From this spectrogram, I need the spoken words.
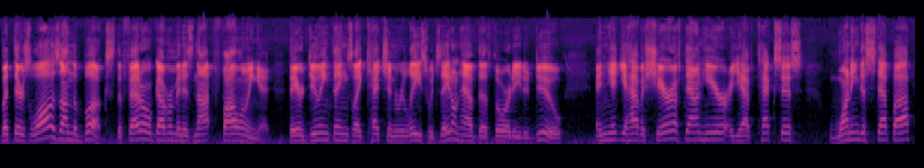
but there's laws on the books. The federal government is not following it. They are doing things like catch and release, which they don't have the authority to do. And yet you have a sheriff down here, or you have Texas wanting to step up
